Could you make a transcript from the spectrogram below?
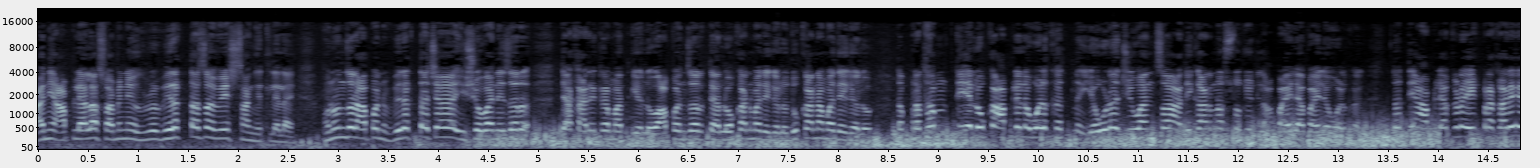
आणि आपल्याला स्वामीने विरक्ताचा वेश सांगितलेला आहे म्हणून जर आपण विरक्ताच्या हिशोबाने जर त्या कार्यक्रमात गेलो आपण जर त्या लोकांमध्ये गेलो दुकानामध्ये गेलो तर प्रथम ते लोक आपल्याला ओळखत नाही. एवढं जीवांचा अधिकार नसतो की पाहिल्या पाहिल्या ओळखत. तर ते आपल्याकडे एक प्रकारे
